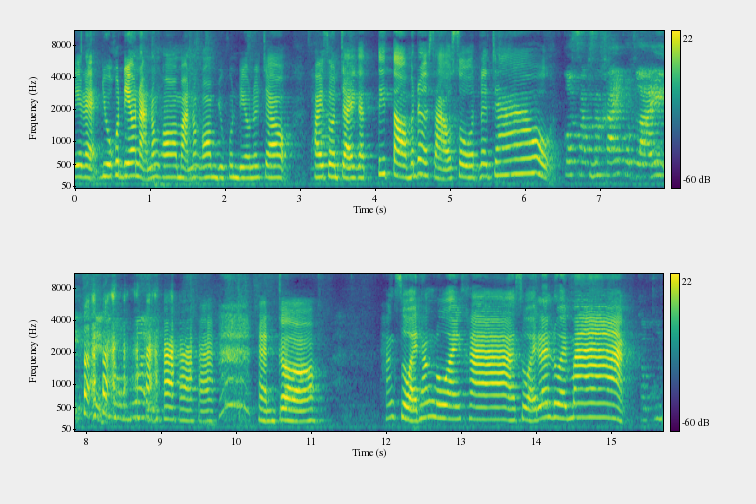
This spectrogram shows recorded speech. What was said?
นี่แหละ อยู่คนเดียวน่ะน้องออมอะน้องออมอยู่คนเดียวเนื้อเจ้าใครสนใจก็ติดต่อมาเด้อสาวโสดเนื้อเจ้า กดซับสไครต์กดไลค์เห็นชมด้วยหันกอทั้งสวยทั้งรวยค่ะ สวยและรวยมาก ขอบคุณ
